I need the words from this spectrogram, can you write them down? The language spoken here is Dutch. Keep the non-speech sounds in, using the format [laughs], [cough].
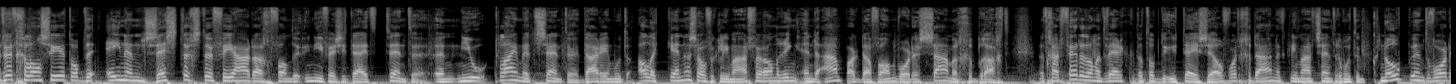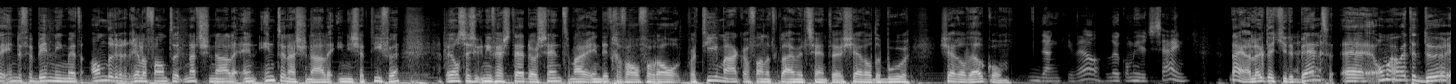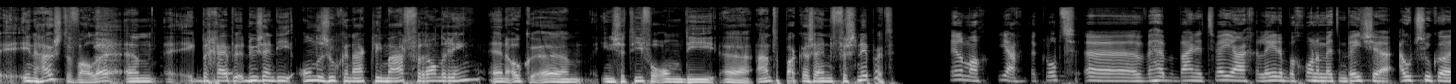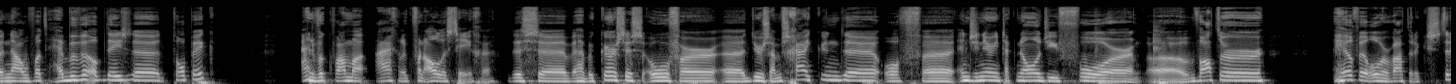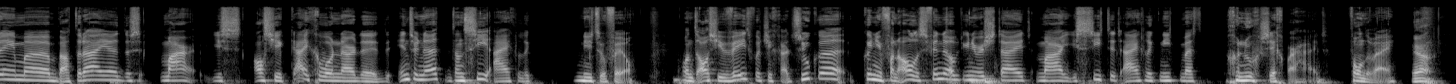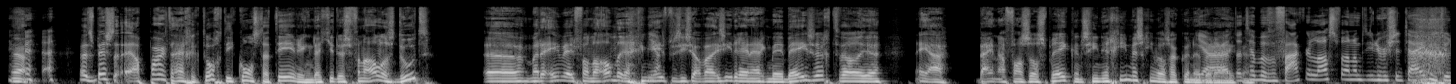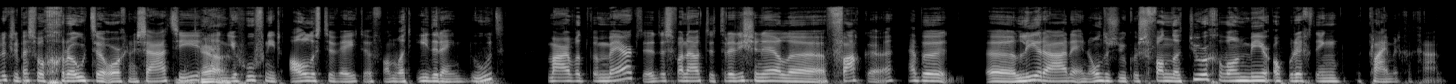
Het werd gelanceerd op de 61ste verjaardag van de Universiteit Twente. Een nieuw climate center. Daarin moet alle kennis over klimaatverandering en de aanpak daarvan worden samengebracht. Het gaat verder dan het werk dat op de UT zelf wordt gedaan. Het klimaatcentrum moet een knooppunt worden in de verbinding met andere relevante nationale en internationale initiatieven. Bij ons is universitair docent, maar in dit geval vooral kwartiermaker van het Climate Center, Cheryl de Boer. Cheryl, welkom. Dankjewel, leuk om hier te zijn. Nou ja, leuk dat je er bent. Uh, [laughs] om maar met de deur in huis te vallen. Um, ik begrijp, nu zijn die onderzoeken naar klimaatverandering en ook um, initiatieven om die uh, aan te pakken zijn versnipperd. Helemaal, ja, dat klopt. Uh, we hebben bijna twee jaar geleden begonnen met een beetje uitzoeken. Nou, wat hebben we op deze topic? En we kwamen eigenlijk van alles tegen. Dus uh, we hebben cursus over uh, duurzame scheikunde of engineering technology voor water heel veel over waterextreme, batterijen. Dus, maar je, als je kijkt gewoon naar de, de, internet, dan zie je eigenlijk niet zoveel. Want als je weet wat je gaat zoeken, kun je van alles vinden op de universiteit. Maar je ziet het eigenlijk niet met genoeg zichtbaarheid, vonden wij. Ja, ja. [laughs] het is best apart eigenlijk toch, die constatering. Dat je dus van alles doet. Uh, maar de een weet van de ander eigenlijk niet ja. precies waar is iedereen eigenlijk mee bezig. Terwijl je, nou ja, bijna vanzelfsprekend synergie misschien wel zou kunnen ja, bereiken. dat hebben we vaker last van op de universiteit. Natuurlijk het is best wel een grote organisatie. En je hoeft niet alles te weten van wat iedereen doet. Maar wat we merkten, dus vanuit de traditionele vakken... hebben uh, leraren en onderzoekers van natuur gewoon meer op richting climate gegaan.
